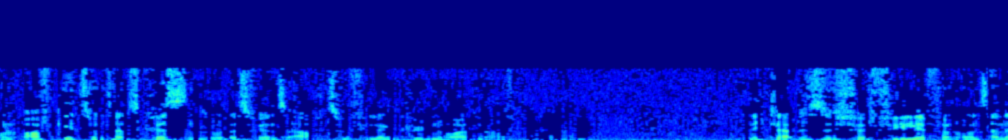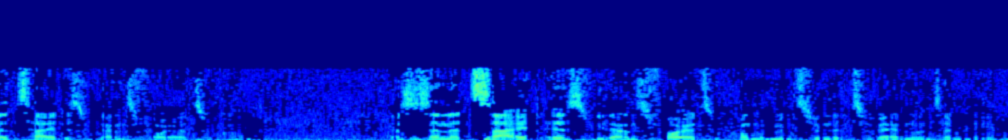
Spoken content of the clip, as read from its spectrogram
Und oft geht es uns als Christen so, dass wir uns auch zu viel an kühlen Orten aufbewahren. Und ich glaube, dass es für viele von uns an der Zeit ist, wieder ans Feuer zu kommen. Dass es an der Zeit ist, wieder ans Feuer zu kommen und entzündet zu werden in unserem Leben.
